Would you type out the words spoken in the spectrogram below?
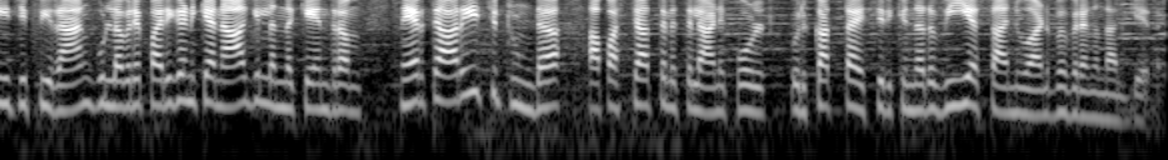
D G P rank ഉള്ളവരെ പരിഗണിക്കാനാകില്ലെന്ന് കേന്ദ്രം നേരത്തെ അറിയിച്ചിട്ടുണ്ട്. ആ പശ്ചാത്തലത്തിലാണ് ഇപ്പോൾ ഒരു കത്തയച്ചിരിക്കുന്നത്. വി എസ് അനുവാണ് വിവരങ്ങൾ നൽകിയത്.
